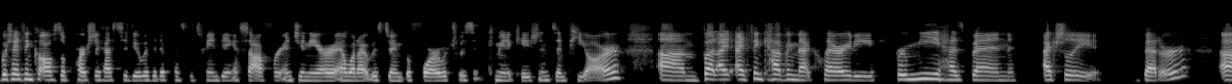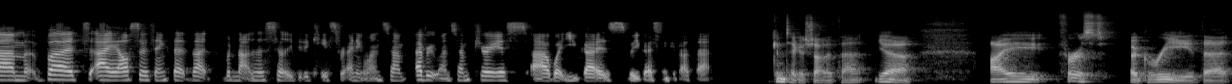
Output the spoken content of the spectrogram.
which I think also partially has to do with the difference between being a software engineer and what I was doing before, which was communications and PR. Um, but I, I think having that clarity for me has been actually better. Um, but I also think that that would not necessarily be the case for anyone. So I'm, everyone. So I'm curious uh, what you guys what you guys think about that. I can take a shot at that. Yeah, I first agree that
